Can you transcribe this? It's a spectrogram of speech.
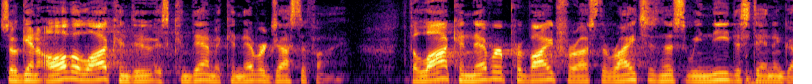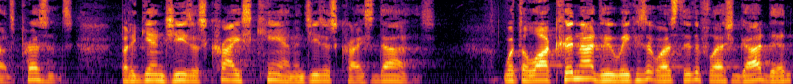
So, again, all the law can do is condemn, it can never justify. The law can never provide for us the righteousness we need to stand in God's presence. But again, Jesus Christ can, and Jesus Christ does. What the law could not do, weak as it was through the flesh, God did,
